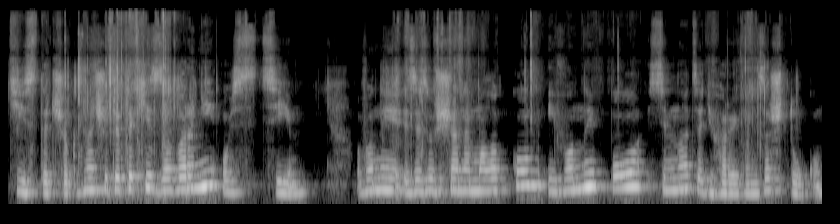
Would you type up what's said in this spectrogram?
тістечок. Значить, отакі заварні ось ці. Вони зі згущеним молоком і вони по 17 гривень за штуку.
